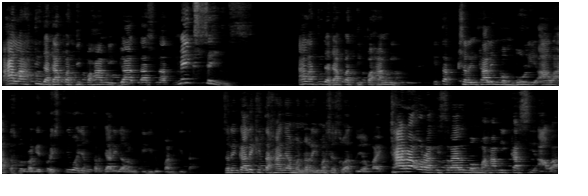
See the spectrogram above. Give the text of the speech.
Allah tidak dapat dipahami. God does not make sense. Allah tidak dapat dipahami. Kita sering kali membuli Allah atas berbagai peristiwa yang terjadi dalam kehidupan kita. Seringkali kita hanya menerima sesuatu yang baik. Cara orang Israel memahami kasih Allah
